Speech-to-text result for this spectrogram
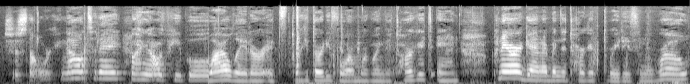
it's just not working out today. We'll hang out with people. A while later, it's 3:34, and we're going to Target and Panera again. I've been to Target three days in a row,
